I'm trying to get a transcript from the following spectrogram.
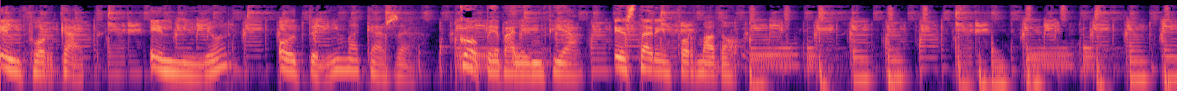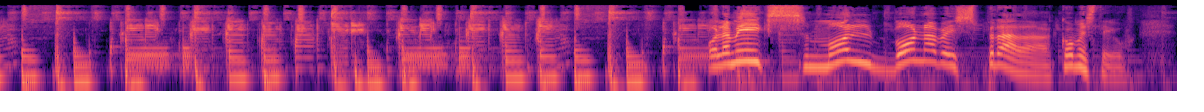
El Forcat. El millor ho tenim casa. Cope València. Estar informado. Hola amics, molt bona vesprada. Com esteu?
